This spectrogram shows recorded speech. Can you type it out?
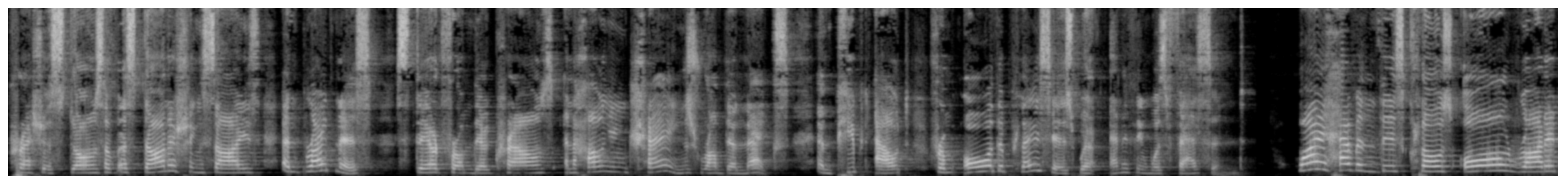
Precious stones of astonishing size and brightness stared from their crowns and hung in chains round their necks and peeped out from all the places where anything was fastened. Why haven't these clothes all rotted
